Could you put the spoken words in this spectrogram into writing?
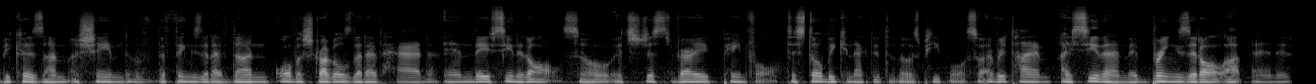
because I'm ashamed of the things that I've done, all the struggles that I've had, and they've seen it all. So it's just very painful to still be connected to those people. So every time I see them, it brings it all up and it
